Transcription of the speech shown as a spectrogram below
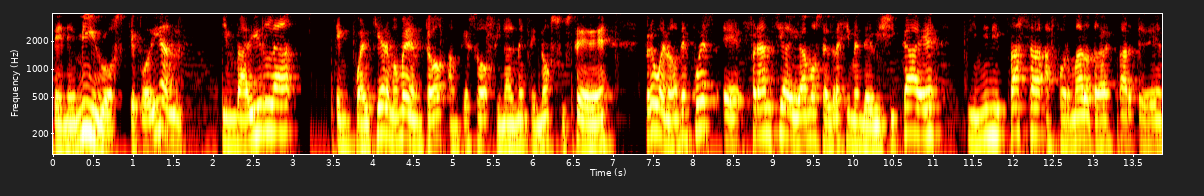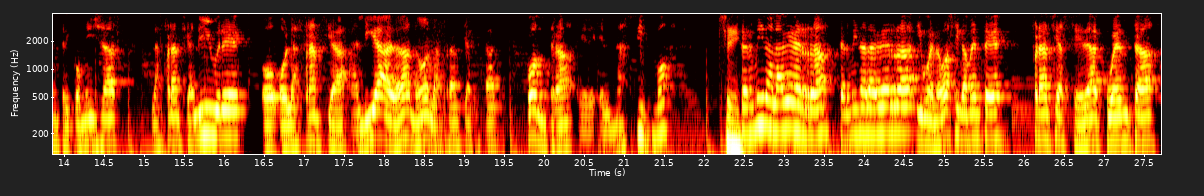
de enemigos que podían invadirla en cualquier momento, aunque eso finalmente no sucede. Pero bueno, después eh, Francia, digamos, el régimen de Vichy cae y Nini pasa a formar otra vez parte de, entre comillas, la Francia libre o, o la Francia aliada, ¿no? La Francia que está contra eh, el nazismo. Sí. Termina la guerra, termina la guerra y bueno, básicamente Francia se da cuenta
